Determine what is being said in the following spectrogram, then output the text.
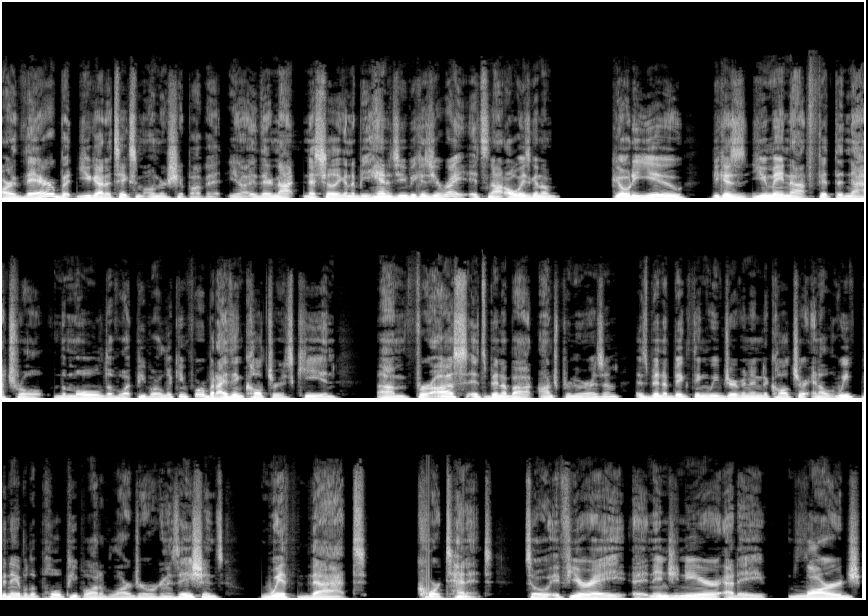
are there, but you got to take some ownership of it. You know, they're not necessarily going to be handed to you because you're right. It's not always going to go to you because you may not fit the natural, the mold of what people are looking for. But I think culture is key. And um, for us, it's been about entrepreneurism. It's been a big thing we've driven into culture. And we've been able to pull people out of larger organizations with that core tenant. So if you're a an engineer at a large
